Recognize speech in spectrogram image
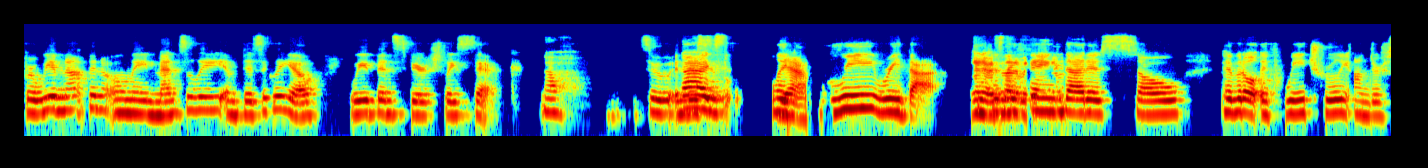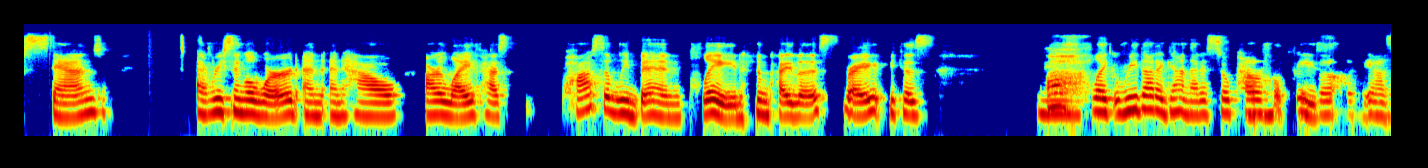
For we have not been only mentally and physically ill, we've been spiritually sick. No. So, guys, this, like, yeah. reread that. I know, because I think that is so pivotal if we truly understand every single word and and how our life has possibly been played by this right because Yeah. Oh, like read that again. That is so oh, powerful, oh, please. Yes.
